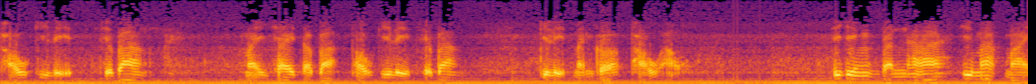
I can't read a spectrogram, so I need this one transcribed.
เผากิเลสเสียบ้าง ไม่ใช่ตะบะเผากิเลสเสียบ้าง กิเลสมันก็เผาเอา ที่จริงปัญหาที่มากมาย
